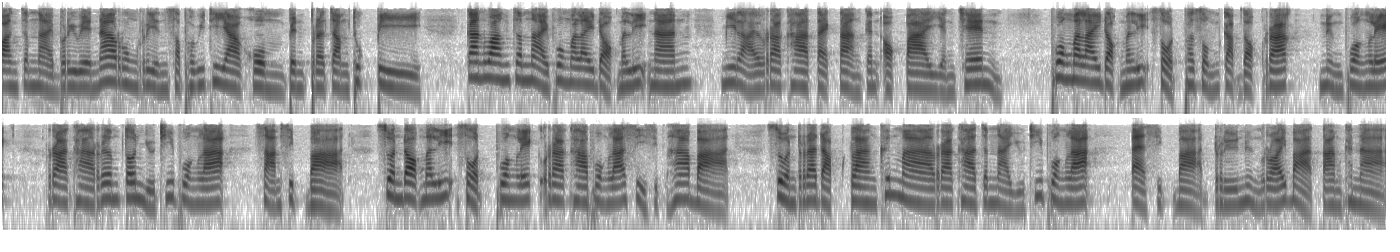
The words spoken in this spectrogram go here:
วางจำหน่ายบริเวณหน้าโรงเรียนสัพพวิทยาคมเป็นประจำทุกปี การวางจำหน่ายพวงมาลัยดอกมะลินั้น มีหลายราคาแตกต่างกันออกไปอย่างเช่น พวงมาลัยดอกมะลิสดผสมกับดอกรัก1พวงเล็ก ราคาเริ่มต้นอยู่ที่พวงละ 30 บาท ส่วนดอกมะลิสดพวงเล็ก ราคาพวงละ 45 บาท ส่วนระดับกลางขึ้นมาราคาจำหน่ายอยู่ที่พวงละ 80 บาท หรือ 100 บาทตามขนาด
